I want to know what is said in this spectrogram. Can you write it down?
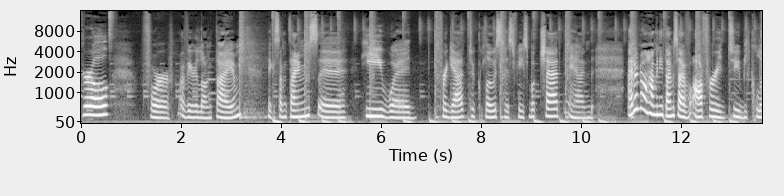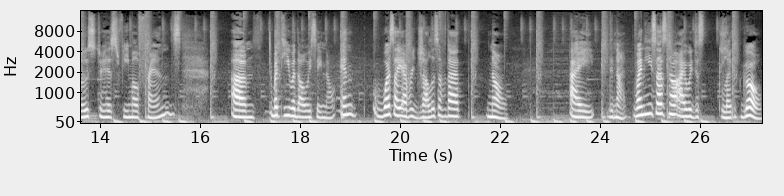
girl for a very long time. Like sometimes uh, he would forget to close his Facebook chat and I don't know how many times I've offered to be close to his female friends. Um, but he would always say no. And was I ever jealous of that? No. I did not. When he says no, I would just let it go.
